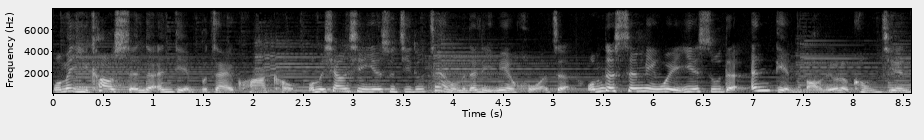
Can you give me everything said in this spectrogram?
我们倚靠神的恩典，不再夸口。我们相信耶稣基督在我们的里面活着，我们的生命为耶稣的恩典保留了空间。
